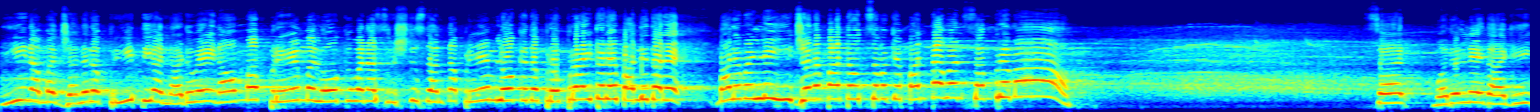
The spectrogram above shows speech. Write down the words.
ಈ ನಮ್ಮ ಜನರ ಪ್ರೀತಿಯ ನಡುವೆ ನಮ್ಮ ಪ್ರೇಮ ಲೋಕವನ್ನ ಸೃಷ್ಟಿಸಿದಂತ ಪ್ರೇಮ್ ಲೋಕದ ಪ್ರೊಪ್ರೈಟರೇ ಬಂದಿದ್ದಾರೆ. ಮಳವಳ್ಳಿ ಈ ಜಲಪಾತ ಉತ್ಸವಕ್ಕೆ ಬಂತ ಒಂದ್ ಸಂಭ್ರಮ. ಸರ್, ಮೊದಲನೇದಾಗಿ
